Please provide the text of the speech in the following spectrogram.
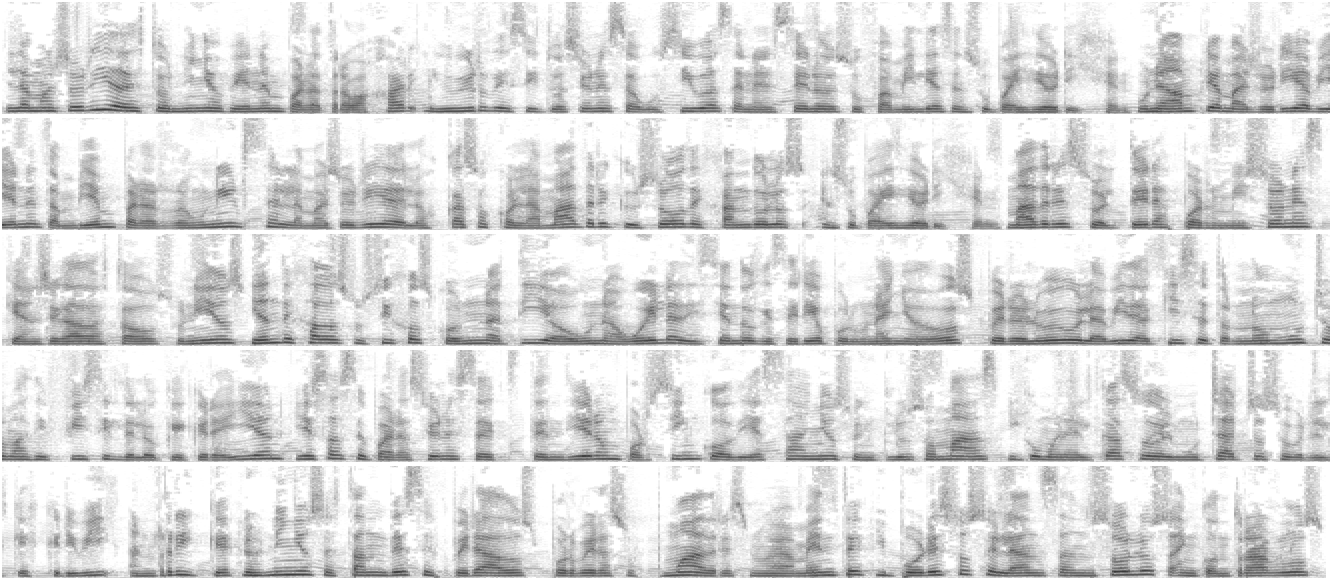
La mayoría de estos niños vienen para trabajar y huir de situaciones abusivas en el seno de sus familias en su país de origen. Una amplia mayoría viene también para reunirse en la mayoría de los casos con la madre que huyó dejándolos en su país de origen. Madres solteras por millones que han llegado a Estados Unidos y han dejado a sus hijos con una tía o una abuela diciendo que sería por un año o dos, pero luego la vida aquí se tornó mucho más difícil de lo que creían y esas separaciones se extendieron por 5 o 10 años o incluso más y en el caso del muchacho sobre el que escribí, Enrique, los niños están desesperados por ver a sus madres nuevamente y por eso se lanzan solos a encontrarlos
